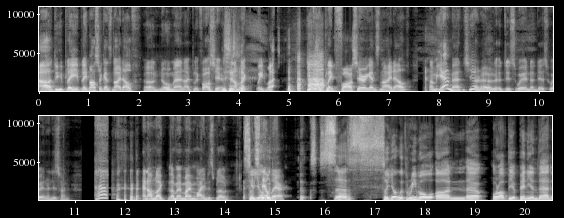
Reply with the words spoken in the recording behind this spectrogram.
ah, do you play Blade Master against Night Elf? Oh, no, man, I play Farseer. And I'm like, wait, what? You can't play Farseer against Night Elf. I'm like, yeah, man, sure, no, this win and this win and this one. and I'm like, I mean, my mind is blown. So it's you're still with, there. S- uh, so you're with Remo on uh, or of the opinion that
